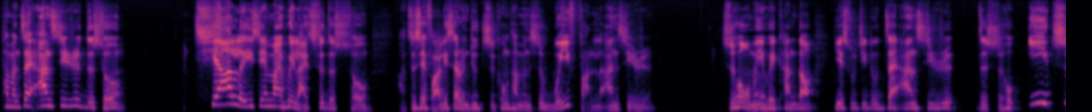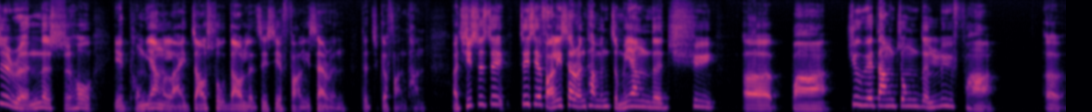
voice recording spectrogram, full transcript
他们在安息日的时候掐了一些麦会来吃的时候，啊，这些法利赛人就指控他们是违反了安息日。之后，我们也会看到耶稣基督在安息日的时候医治人的时候，也同样来遭受到了这些法利赛人的这个反弹啊。其实这这些法利赛人他们怎么样的去呃把旧约当中的律法呃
